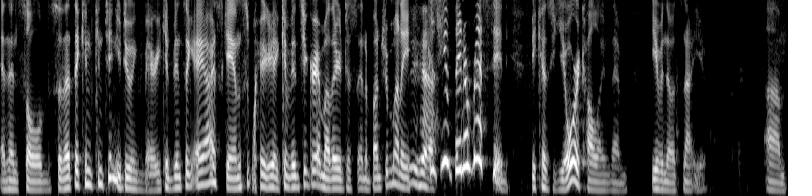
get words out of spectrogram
and then sold so that they can continue doing very convincing AI scams where you convince your grandmother to send a bunch of money Yeah. because you've been arrested because you're calling them even though it's not you. Um,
